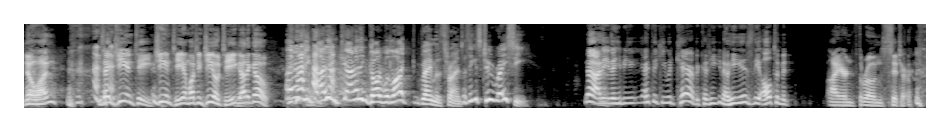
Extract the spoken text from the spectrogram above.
No one. You say G and T. G and T. I'm watching GOT. Got to go. I don't think I think I don't think God would like Game of Thrones. I think it's too racy. No, I think he'd be- I think he would care because he you know he is the ultimate. Iron Throne sitter.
